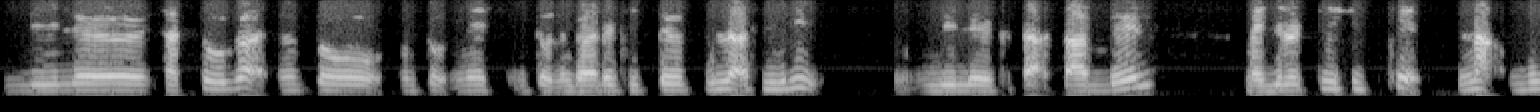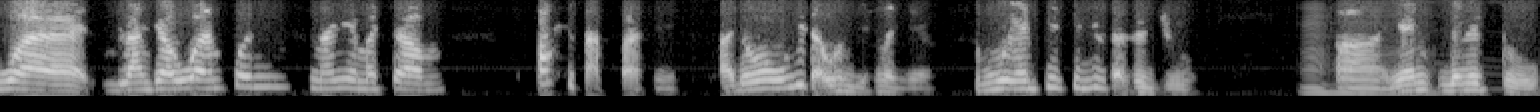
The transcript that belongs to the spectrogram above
bila satu juga untuk untuk untuk negara kita pula sendiri bila tak stabil majoriti sikit nak buat belanjawan pun sebenarnya macam pas ke tak pas ni. Ada orang undi tak undi sebenarnya. Semua MP setuju tak setuju. Hmm. Ha, yang benda tu.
